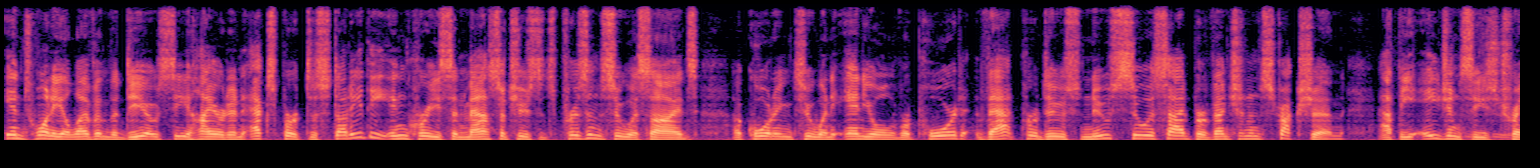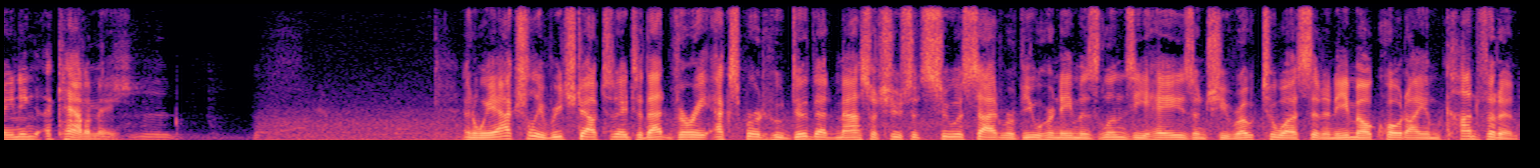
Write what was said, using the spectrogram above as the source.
In 2011, the DOC hired an expert to study the increase in Massachusetts prison suicides. According to an annual report, that produced new suicide prevention instruction at the agency's training academy. And we actually reached out today to that very expert who did that Massachusetts suicide review. Her name is Lindsay Hayes, and she wrote to us in an email, quote, I am confident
